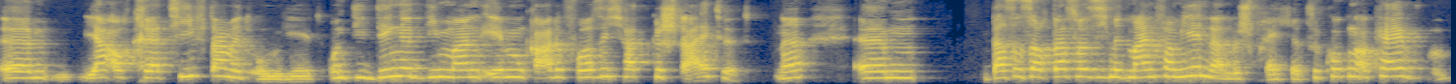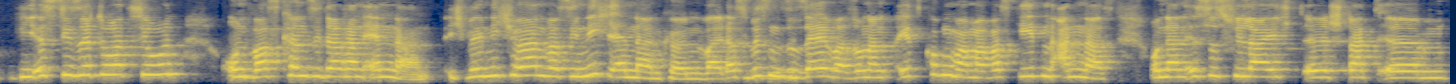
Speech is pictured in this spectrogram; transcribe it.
ähm, ja auch kreativ damit umgeht und die Dinge, die man eben gerade vor sich hat, gestaltet. Ne? Ähm, das ist auch das, was ich mit meinen Familien dann bespreche. Zu gucken, okay, wie ist die Situation und was können sie daran ändern? Ich will nicht hören, was sie nicht ändern können, weil das wissen sie selber, sondern jetzt gucken wir mal, was geht denn anders? Und dann ist es vielleicht äh, statt ähm,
